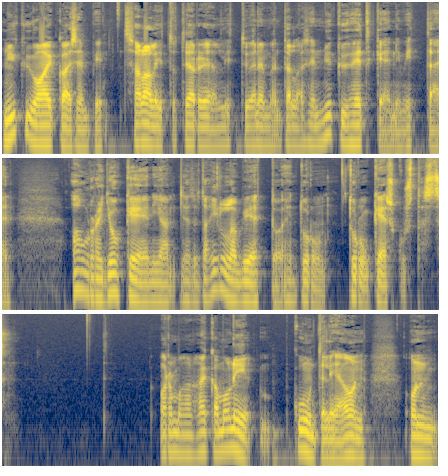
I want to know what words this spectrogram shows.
nykyaikaisempi salaliittoteoria liittyy enemmän tällaiseen nykyhetkeen, nimittäin Aura-jokeen ja, ja tota illanviettoihin Turun, Turun keskustassa varmaan aika moni kuuntelija on, on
